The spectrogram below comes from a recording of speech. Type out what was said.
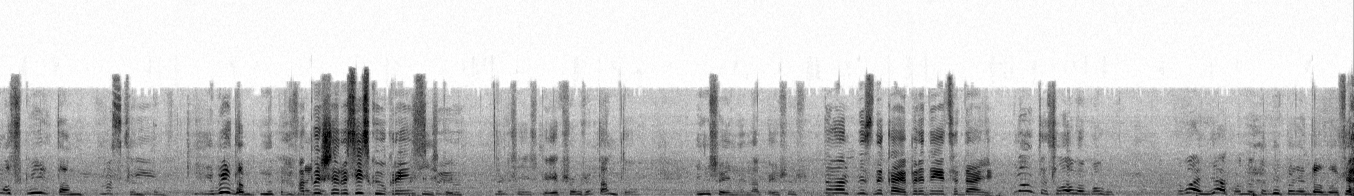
у Москві там. В Москві. І видав не А пише російською, українською. російською. Російською. Якщо вже там, то іншої не напишеш. Талант не зникає, передається далі. Ну, то слава Богу. Вань, як воно тобі передалося?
